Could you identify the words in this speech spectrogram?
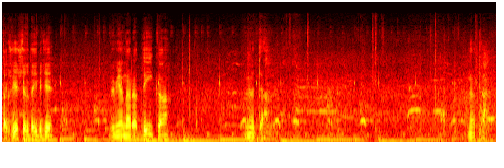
Także jeszcze tutaj będzie wymiana radyjka. No tak. No tak.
